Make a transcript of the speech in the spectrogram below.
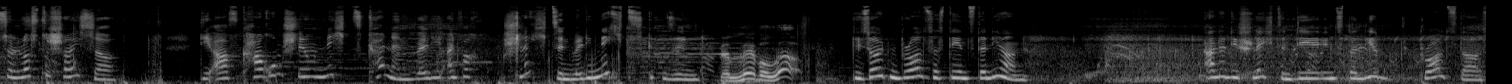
Warum krieg ich so loste Scheiße? Die AFK rumstehen und nichts können, weil die einfach schlecht sind, weil die nichts sind. Die sollten Brawl Stars deinstallieren. Alle, die schlecht sind, die installieren Brawl Stars.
